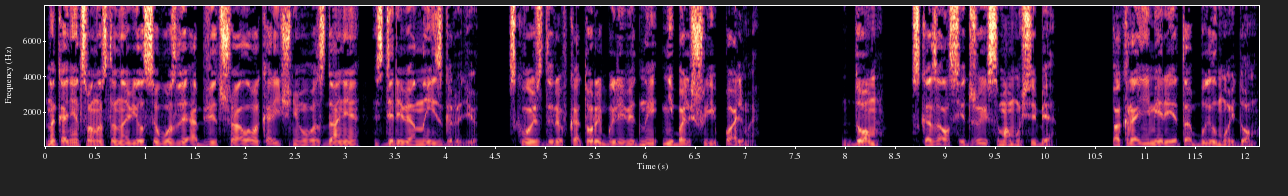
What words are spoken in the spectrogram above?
Наконец он остановился возле обветшалого коричневого здания с деревянной изгородью, сквозь дыры в которой были видны небольшие пальмы. «Дом», — сказал Си Джей самому себе. «По крайней мере, это был мой дом,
